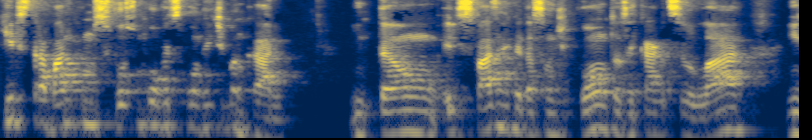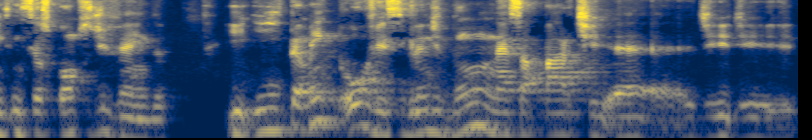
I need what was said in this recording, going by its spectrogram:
que eles trabalham como se fosse um correspondente bancário. Então, eles fazem arrecadação de contas, recarga de celular em, em seus pontos de venda. E, e, também houve esse grande boom nessa parte é, de, de,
